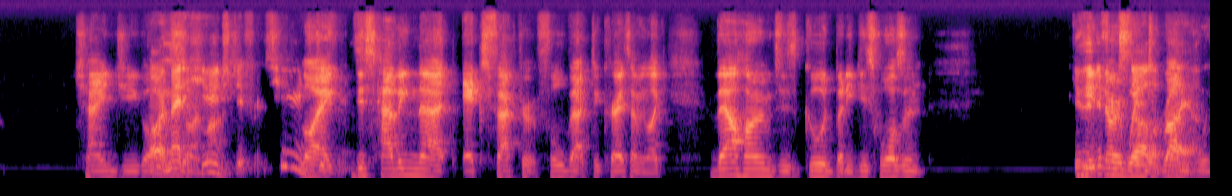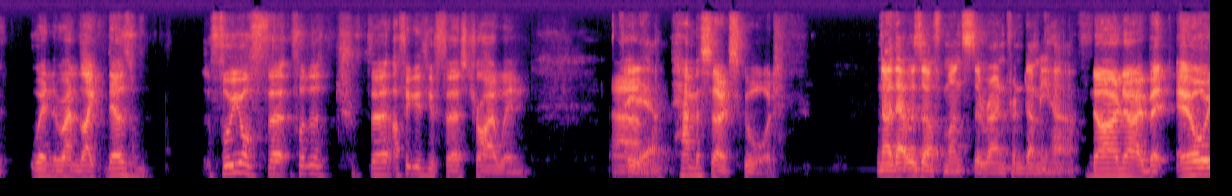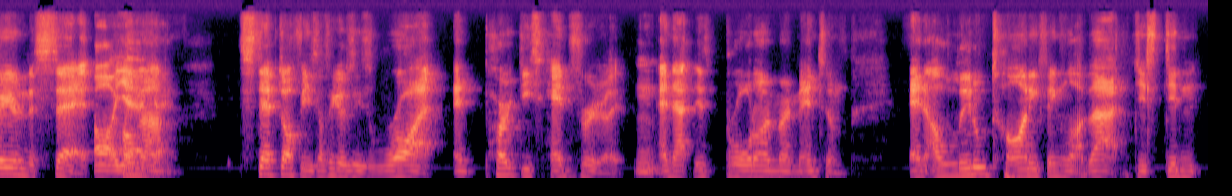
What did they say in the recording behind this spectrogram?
changed you guys. Oh, it made so a huge much. difference. Huge Like difference. just having that X factor at fullback to create something. Like Val Holmes is good, but he just wasn't. He's he didn't know when to run. player. When to run, like there was for your fir- for the tr- fir- I think it was your first try when um, Yeah. Hamaso scored. No, that was off Munster run from dummy half. No, no, but earlier in the set, Oh yeah, Ponga okay. Stepped off his, I think it was his right, and poked his head through it, Mm. and that just brought on momentum. And a little tiny thing like that just didn't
